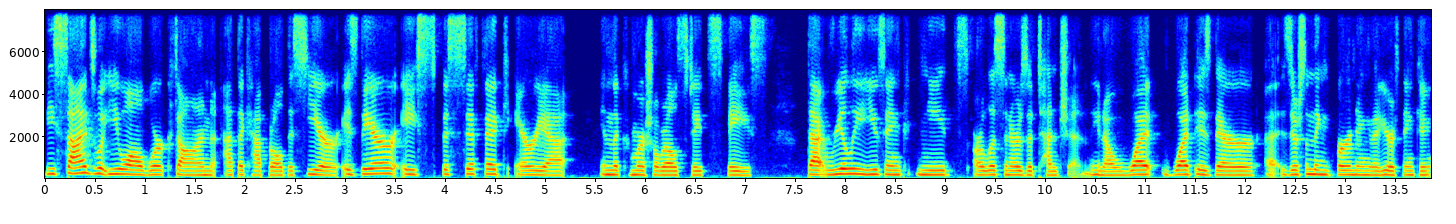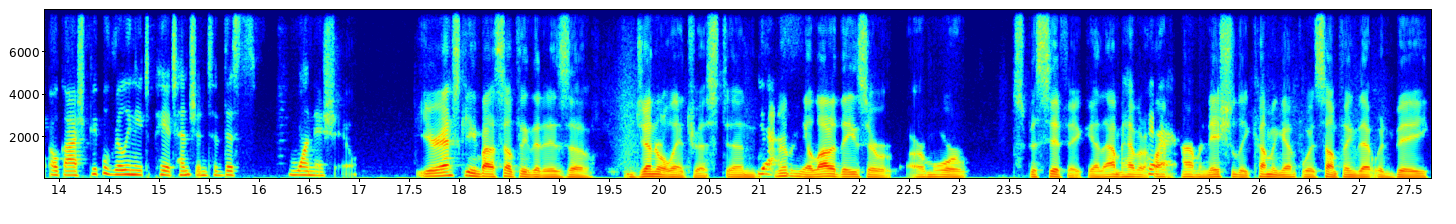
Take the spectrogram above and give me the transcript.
Besides what you all worked on at the Capitol this year, is there a specific area in the commercial real estate space that really you think needs our listeners' attention? You know, what what is there? Uh, is there something burning that you're thinking, oh gosh, people really need to pay attention to this one issue? You're asking about something that is of general interest, and yes. really a lot of these are are more specific. And I'm having a hard time initially coming up with something that would be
